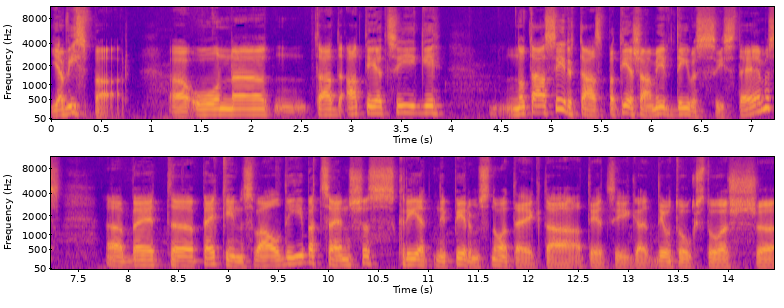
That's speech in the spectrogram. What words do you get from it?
ja vispār. Uh, un tad attiecīgi nu, tās ir, tās patiešām ir divas sistēmas. Bet Pekinas valdība cenšas krietni pirms noteiktā attiecīga 2000.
